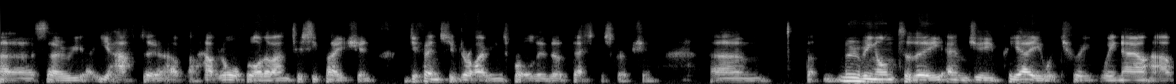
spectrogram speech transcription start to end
Uh, so you have to have, have, an awful lot of anticipation. Defensive driving is probably the best description. Um, but moving on to the MGPA, which we, we now have,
